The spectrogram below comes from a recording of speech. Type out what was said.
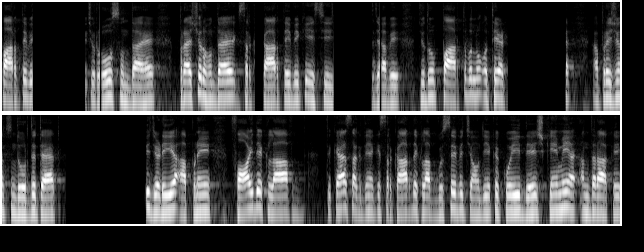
ਭਾਰਤ ਦੇ ਵਿੱਚ ਰੋਸ ਹੁੰਦਾ ਹੈ, ਪ੍ਰੈਸ਼ਰ ਹੁੰਦਾ ਹੈ, ਸਰਕਾਰ ਤੇ ਵੀ ਕਿ ਇਸ ਚੀਜ਼ ਜਾਵੇ, ਜਦੋਂ ਭਾਰਤ ਵੱਲੋਂ ਉੱਥੇ ਆਪਰੇਸ਼ਨ ਸੰਦੂਰ ਦੇ ਤਹਿਤ ਜਿਹੜੀ ਹੈ ਆਪਣੇ ਫੌਜ ਦੇ ਖਿਲਾਫ ਤੇ ਕਹਿ ਸਕਦੇ ਹਾਂ ਕਿ ਸਰਕਾਰ ਦੇ ਖਿਲਾਫ ਗੁੱਸੇ ਵਿੱਚ ਆਉਂਦੀ ਹੈ ਕਿ ਕੋਈ ਦੇਸ਼ ਕਿਵੇਂ ਅੰਦਰ ਆ ਕੇ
